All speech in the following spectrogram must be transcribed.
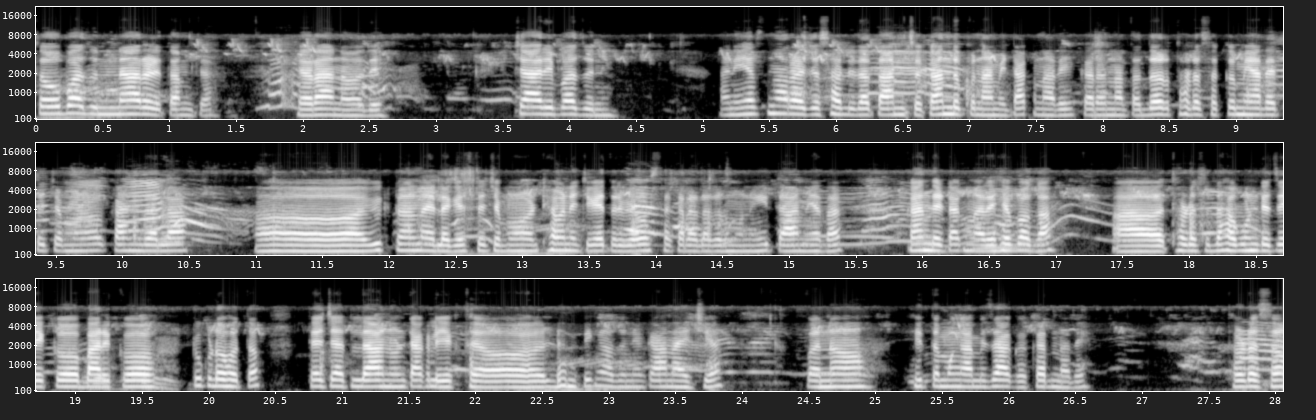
चौ बाजूनी नारळ आहेत आमच्या या रानामध्ये. चारी बाजूनी. आणि याच नारळाच्या सालीला आता आमचं कांदा पण आम्ही टाकणार आहे. कारण आता दर थोडासा कमी आला आहे त्याच्यामुळं कांद्याला विकता विकणार नाही लगेच. त्याच्यामुळं ठेवण्याची काहीतरी व्यवस्था करायला लागेल म्हणून इथं आम्ही आता कांदे टाकणार आहे. हे बघा थोडंसं दहा गुंठ्याचं एक बारीक तुकडं होतं. त्याच्यातलं आणून टाकले एक थ- डम्पिंग अजून एक आणायची आहे. पण इथं मग आम्ही जागा करणार आहे. थोडंसं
